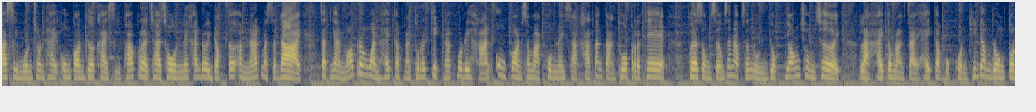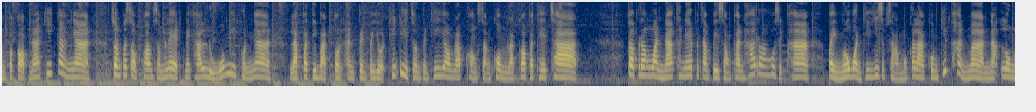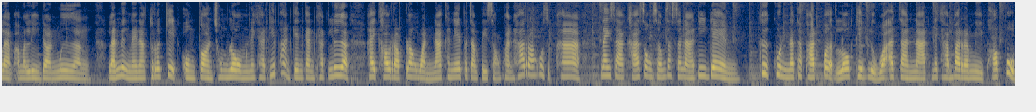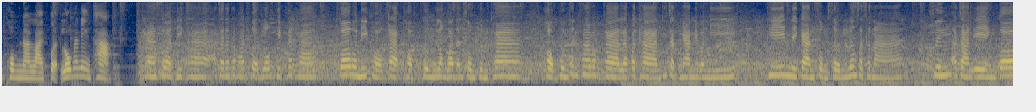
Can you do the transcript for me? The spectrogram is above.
าสื่อมวลชนไทยองค์กรเครือข่ายสื่อภาคประชาชนนะคะโดยดรอำนาจมัสดาย จัดงานมอบรางวัลให้กับนักธุรกิจนักบริหารองค์กรสมาคมในสาขาต่างๆ ทั่วประเทศ เพื่อส่งเสริมสนับสนุนยกย่องชมเชย และให้กำลังใจให้กับบุคคลที่ดำรงตนประกอบหน้าที่การงาน จนประสบความสำเร็จนะคะหรือว่ามีผลงาน และปฏิบัติตนอันเป็นประโยชน์ที่ดีจนเป็นที่ยอมรับของสังคมและก็ประเทศชาติกับรางวัลนักคเนศประจำปี 2565 ไปเมื่อวันที่ 23 มกราคมที่ผ่านมาณโรงแรมอมรีดอนเมือง และหนึ่งในนักธุรกิจองค์กรชมรมนะคะที่ผ่านเกณฑ์การคัดเลือก ให้เข้ารับรางวัลนักคเนศประจำปี 2565 ในสาขาส่งเสริมศาสนาดีเด่นคือคุณนัทพัฒน์เปิดโลกทิพย์หรือว่าอาจารย์นัทนะคะบารมีพ่อปู่พรมนาลายเปิดโลกนั่นเองค่ะ ค่ะ สวัสดีค่ะ อาจารย์นัทพัฒน์เปิดโลกทิพย์นะคะ ก็วันนี้ขอกราบขอบคุณรางวัลอันทรงคุณค่า ขอบคุณท่านข้าราชการและประธานที่จัดงานในวันนี้ ที่ในการส่งเสริมเรื่องศาสนา ซึ่งอาจารย์เองก็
